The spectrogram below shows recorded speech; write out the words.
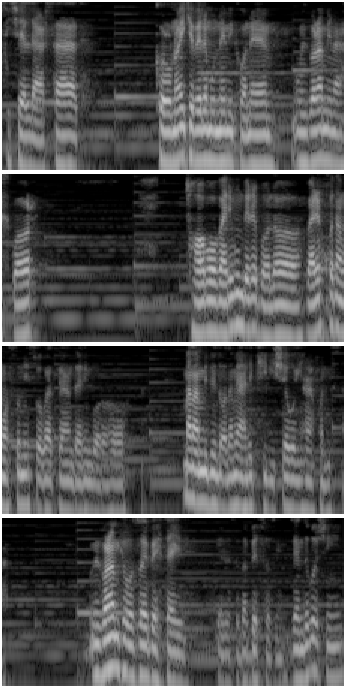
سی چل درصد. کرونایی که ولمون نمی‌کنه. امیدوارم این اخبار تاباوریمون بره بالا. برای خودم آسون نیست صحبت کردن در این باره ها منم می‌دونید آدم اهل کلیشه و این حرفا نیستم امیدوارم که اوضاع بهتری برسه و بسازیم. زنده باشین.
